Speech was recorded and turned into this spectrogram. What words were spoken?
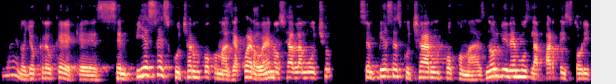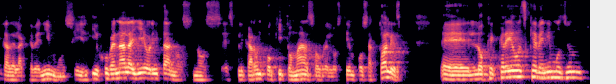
Bueno, yo creo que, que, se empieza a escuchar un poco más, de acuerdo, ¿eh? no se habla mucho, se empieza a escuchar un poco más. No olvidemos la parte histórica de la que venimos y, Juvenal allí ahorita nos, nos explicará un poquito más sobre los tiempos actuales. Eh, lo que creo es que venimos de un,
